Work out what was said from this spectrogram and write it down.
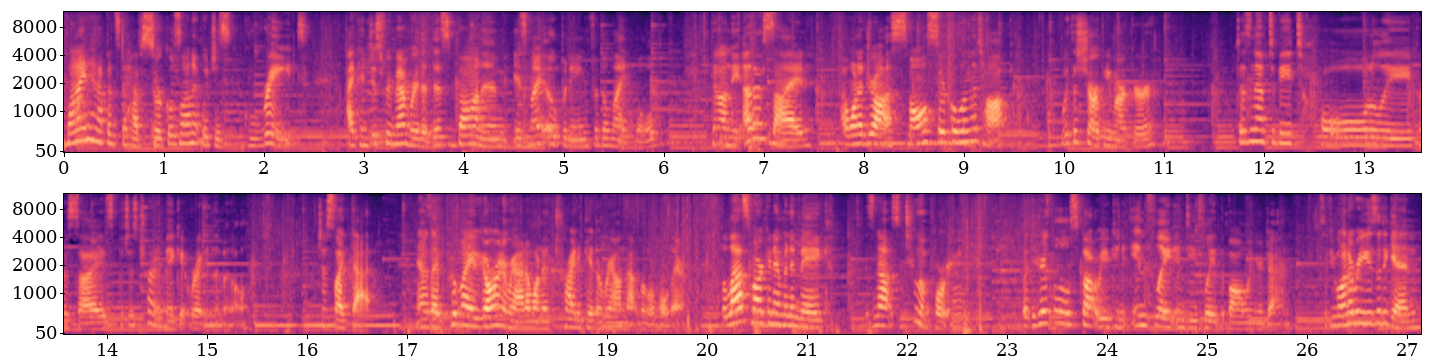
mine happens to have circles on it, which is great. I can just remember that this bottom is my opening for the light bulb. Then on the other side, I want to draw a small circle in the top with a Sharpie marker. Doesn't have to be totally precise, but just try to make it right in the middle. Just like that. Now as I put my yarn around, I want to try to get around that little hole there. The last marking I'm going to make is not too important, but here's a little spot where you can inflate and deflate the ball when you're done. So if you want to reuse it again,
